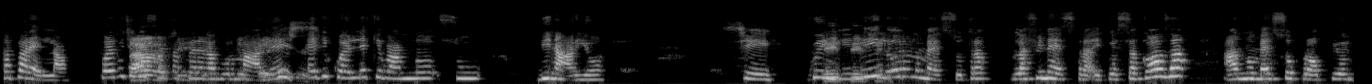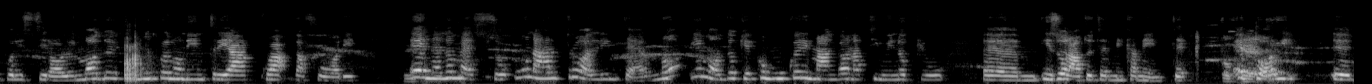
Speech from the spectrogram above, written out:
tapparella. Poi invece Ah, essere sì, tapparella sì, normale, ok, sì. è di quelle che vanno su binario. sì, Quindi Sì, sì, lì sì. loro hanno messo tra la finestra e questa cosa, hanno messo proprio il polistirolo, in modo che comunque non entri acqua da fuori. E ne hanno messo un altro all'interno, in modo che comunque rimanga un attimino più ehm, isolato termicamente. Ok. E poi, eh,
